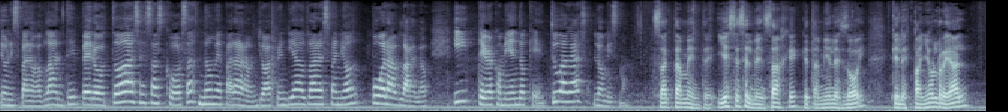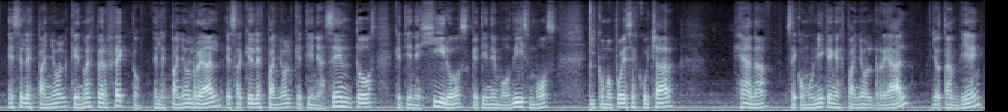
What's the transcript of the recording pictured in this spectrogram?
de un hispanohablante, pero todas esas cosas no me pararon. Yo aprendí a hablar español por hablarlo y te recomiendo que tú hagas lo mismo. Exactamente. Y ese es el mensaje que también les doy, que el español real es el español que no es perfecto. El español real es aquel español que tiene acentos, que tiene giros, que tiene modismos. Y como puedes escuchar, Hannah se comunica en español real, yo también.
